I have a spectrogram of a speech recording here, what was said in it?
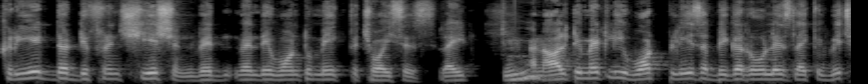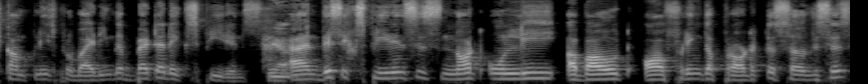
create the differentiation when when they want to make the choices right? Mm-hmm. and ultimately what plays a bigger role is like which company is providing the better experience. Yeah. and this experience is not only about offering the product or services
